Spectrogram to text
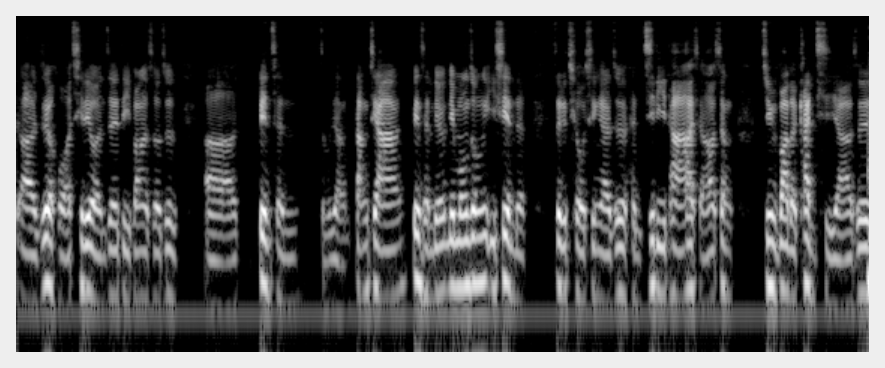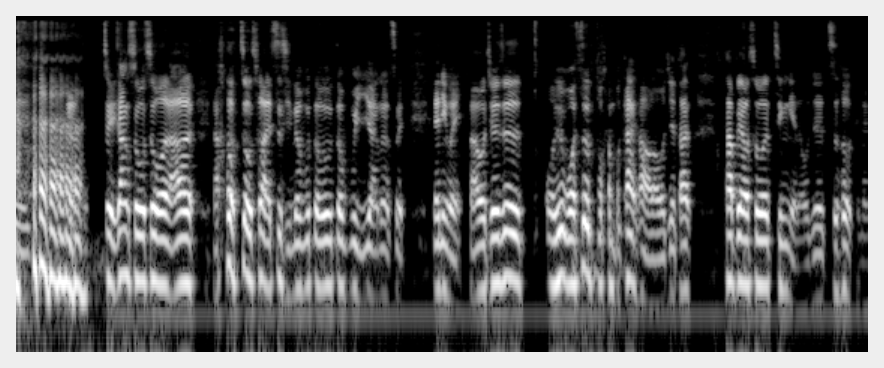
啊热火啊七六人这些地方的时候，就啊、呃、变成怎么讲当家，变成联联盟中一线的这个球星啊，就是很激励他，他想要向军发的看齐啊，所以 嘴上说说，然后然后做出来事情都不都都不一样，那所以 anyway，反正我觉得就是，我我是不很不看好了，我觉得他。他不要说今年了，我觉得之后可能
